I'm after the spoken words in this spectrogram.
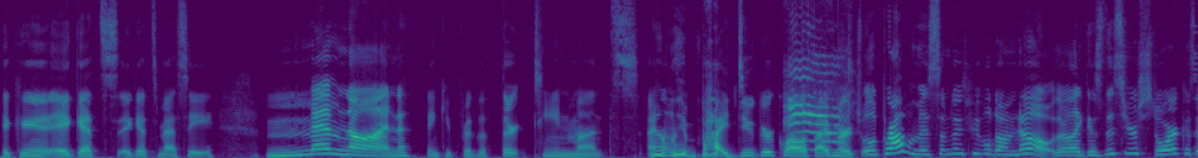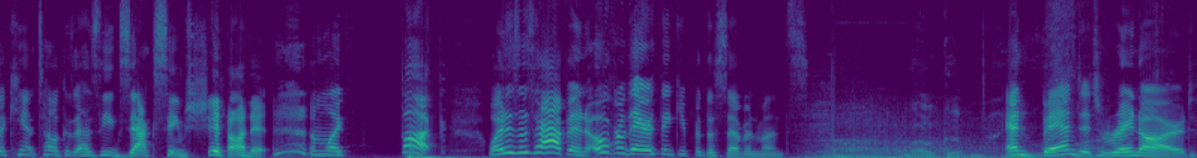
It can it gets it gets messy. Memnon, thank you for the 13 months. I only buy Dodger qualified merch. Well, the problem is sometimes people don't know. They're like, "Is this your store?" Because I can't tell because it has the exact same shit on it. I'm like, "Fuck! Why does this happen?" Over there, thank you for the seven months. Welcome. And Bandit Reynard,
